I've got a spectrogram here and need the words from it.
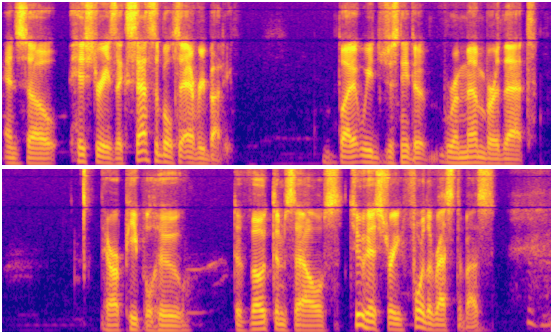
And so history is accessible to everybody. But we just need to remember that there are people who devote themselves to history for the rest of us. Mm-hmm.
